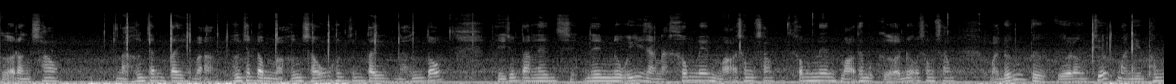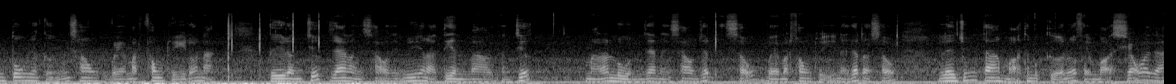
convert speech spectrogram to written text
cửa đằng sau là hướng chắn tây và hướng chắn đông là hướng xấu, hướng chắn tây là hướng tốt, thì chúng ta nên nên lưu ý rằng là không nên mở song song, không nên mở thêm một cửa nữa song song, mà đứng từ cửa đằng trước mà nhìn thông tuôn ra cửa đằng sau, về mặt phong thủy đó là từ đằng trước ra đằng sau thì như là tiền vào đằng trước, mà nó luồn ra đằng sau rất là xấu, về mặt phong thủy là rất là xấu, nên chúng ta mở thêm một cửa nữa, phải mở xéo nó ra.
